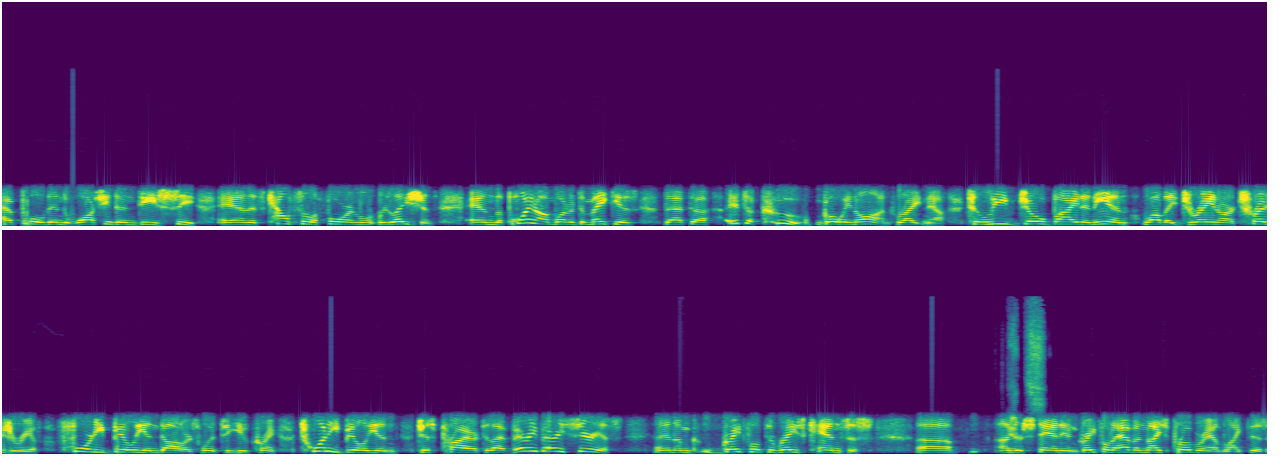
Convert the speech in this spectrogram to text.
have pulled into Washington D.C. and its Council of Foreign Relations. And the point I wanted to make is that uh, it's a coup going on right now to leave Joe Biden in while they drain our treasury of 40 billion dollars went to Ukraine, 20 billion just prior to that. Very very serious. And I'm grateful to raise Kansas uh, understanding and grateful to have a nice program like this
